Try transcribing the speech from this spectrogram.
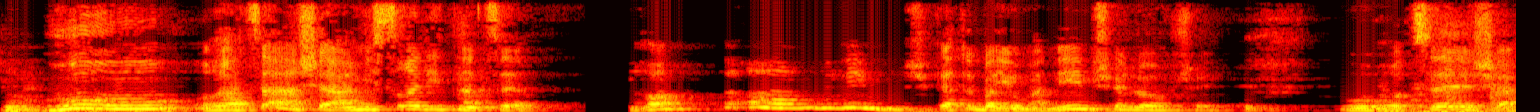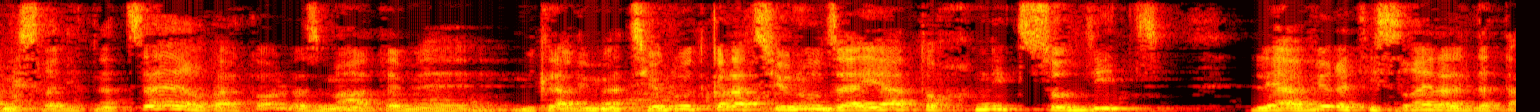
הוא רצה שעם ישראל יתנצר, נכון? אה, מבין, שכתוב ביומנים שלו, שהוא רוצה שעם ישראל יתנצר והכל, אז מה אתם אה, מתלהבים מהציונות? כל הציונות זה היה תוכנית סודית להעביר את ישראל על דתם.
